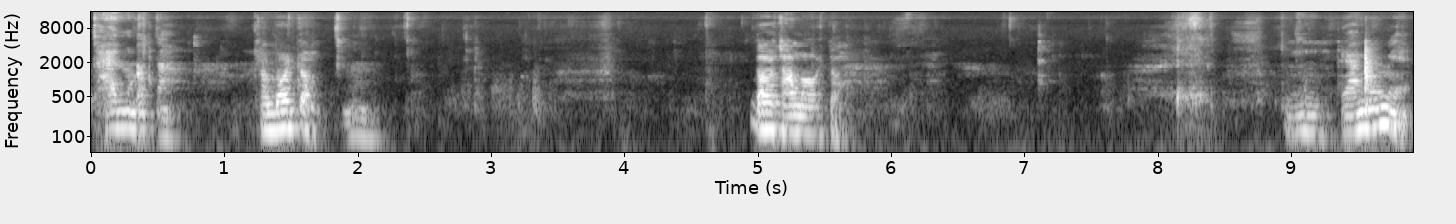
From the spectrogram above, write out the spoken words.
잘 먹었다. 잘 먹었죠? 나도 다 먹었어. 양념이.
